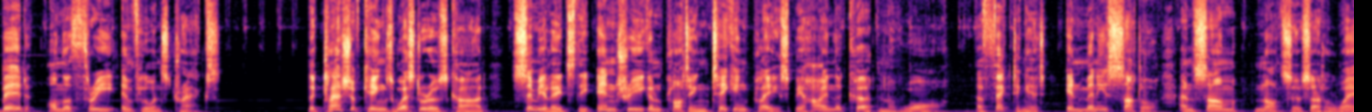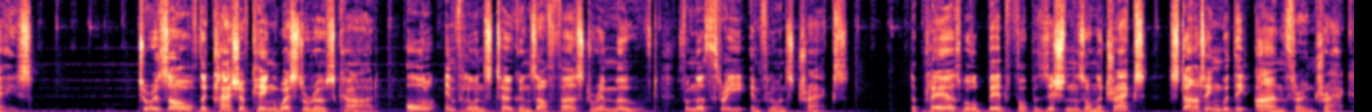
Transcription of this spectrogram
Bid on the three influence tracks. The Clash of Kings Westeros card simulates the intrigue and plotting taking place behind the curtain of war, affecting it in many subtle and some not so subtle ways. To resolve the Clash of King Westeros card, all influence tokens are first removed from the three influence tracks. The players will bid for positions on the tracks, starting with the Iron Throne track.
